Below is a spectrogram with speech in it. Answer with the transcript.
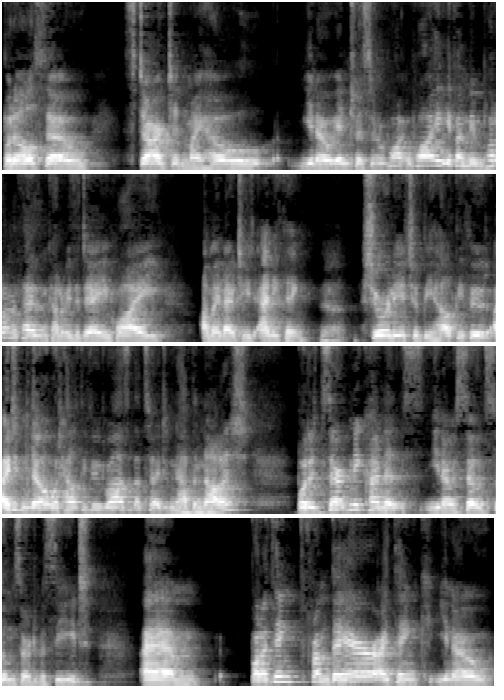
but also started my whole, you know, interest in why, why if I'm being put on a thousand calories a day, why am I allowed to eat anything? Yeah. surely it should be healthy food. I didn't know what healthy food was. That's I didn't have the knowledge, but it certainly kind of you know sowed some sort of a seed. Um, but I think from there, I think you know,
